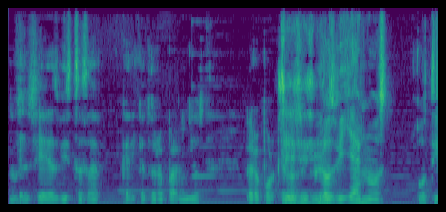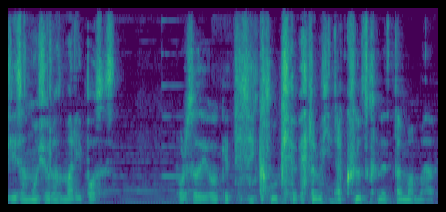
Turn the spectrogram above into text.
no sé si hayas visto esa caricatura para niños pero porque Sí, los, sí, sí. los villanos utilizan mucho las mariposas por eso digo que tiene como que ver Miraculous con esta mamada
